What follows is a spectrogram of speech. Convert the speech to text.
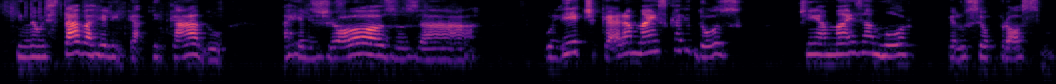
que não estava ligado a religiosos, a política, era mais caridoso, tinha mais amor pelo seu próximo,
